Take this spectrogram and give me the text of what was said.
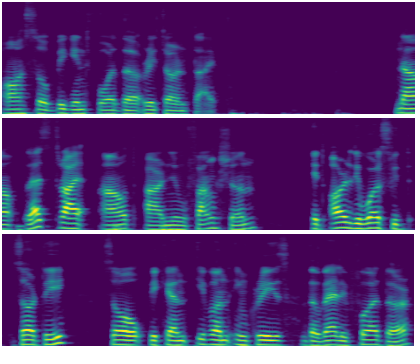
also BigInt for the return type. Now let's try out our new function. It already works with 30, so we can even increase the value further.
